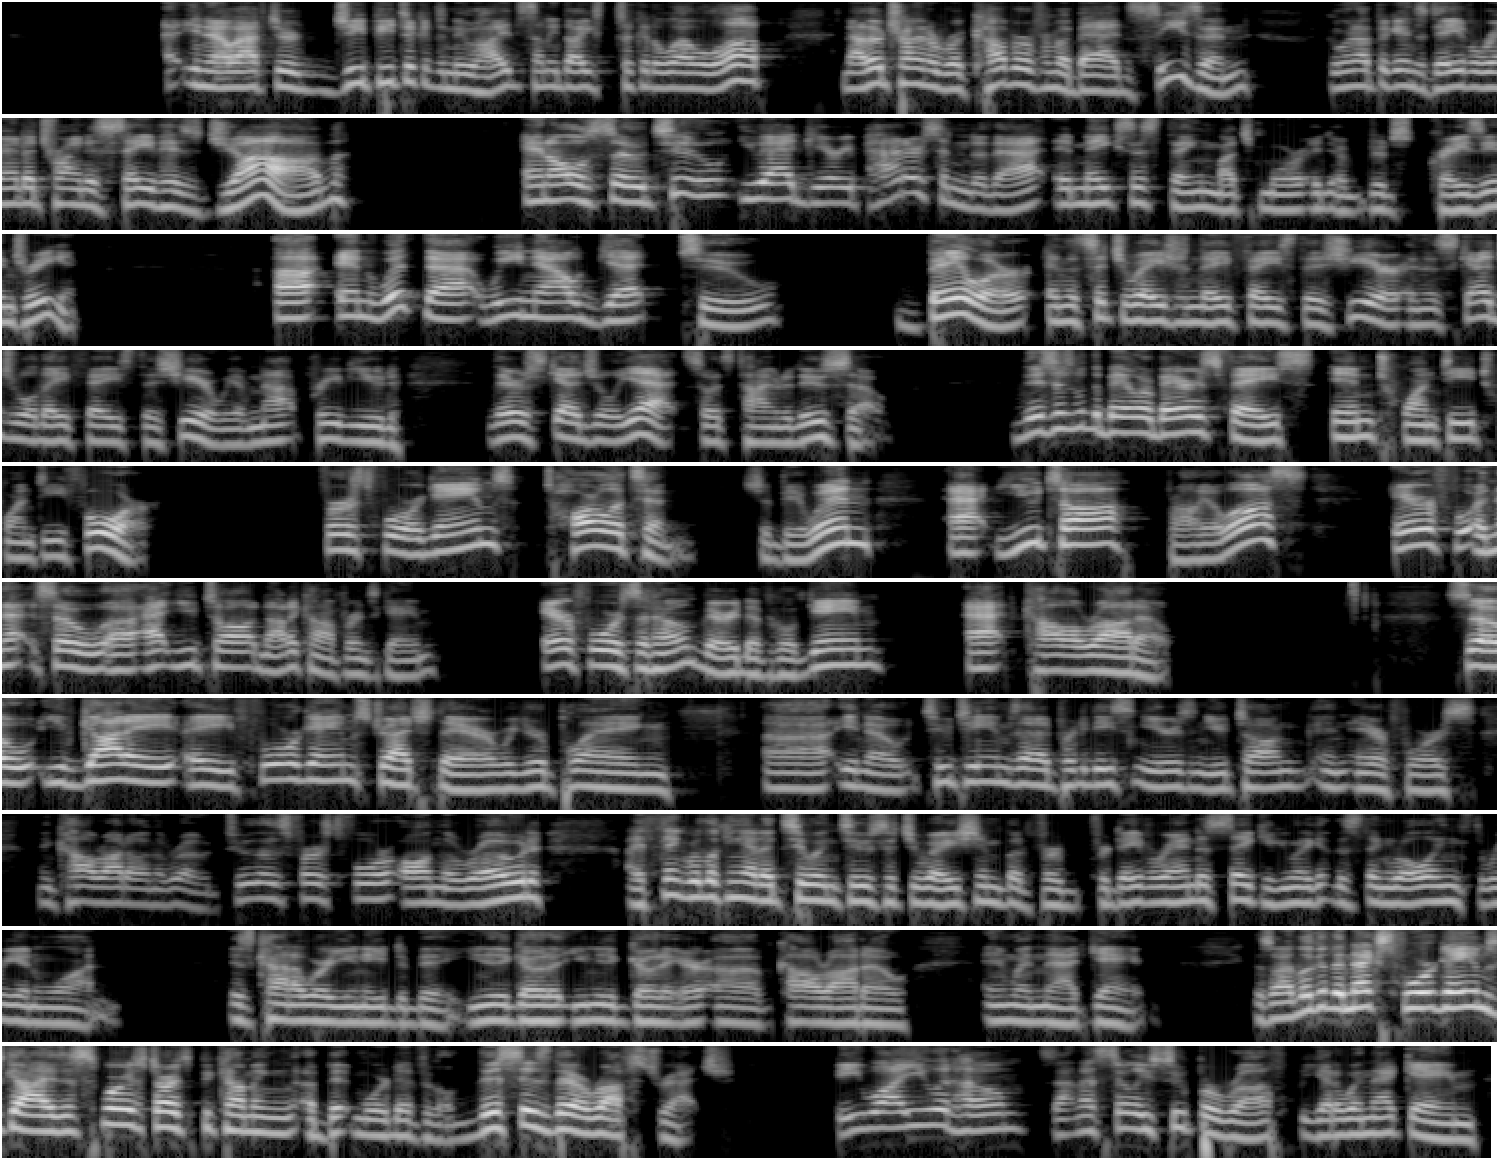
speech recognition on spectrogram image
Uh, you know, after GP took it to new heights, Sonny Dykes took it a level up. Now they're trying to recover from a bad season, going up against Dave Aranda trying to save his job. And also, too, you add Gary Patterson into that, it makes this thing much more just crazy intriguing. Uh, and with that, we now get to Baylor and the situation they face this year and the schedule they face this year. We have not previewed their schedule yet, so it's time to do so. This is what the Baylor Bears face in 2024. First four games, Tarleton should be a win. At Utah, probably a loss. Air Force, and that so uh, at Utah, not a conference game. Air Force at home, very difficult game. At Colorado. So you've got a, a four game stretch there where you're playing uh, you know, two teams that had pretty decent years in Utah and Air Force, and Colorado on the road. Two of those first four on the road. I think we're looking at a two and two situation, but for for Dave Aranda's sake, if you want to get this thing rolling, three and one is kind of where you need to be. You need to go to you need to go to uh, Colorado and win that game. Because I look at the next four games, guys, this is where it starts becoming a bit more difficult. This is their rough stretch. BYU at home. It's not necessarily super rough. But you got to win that game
